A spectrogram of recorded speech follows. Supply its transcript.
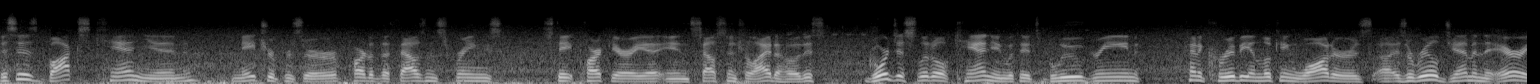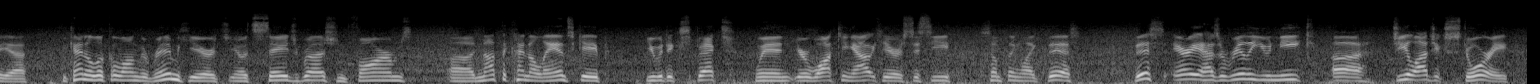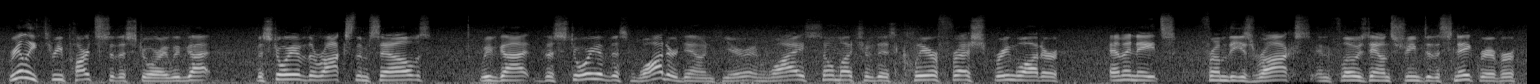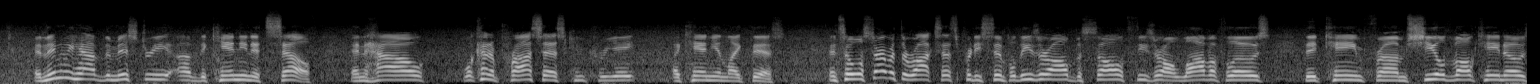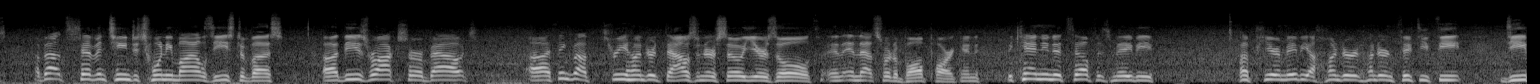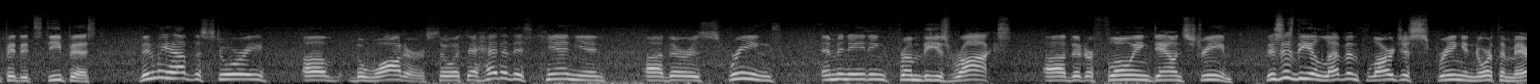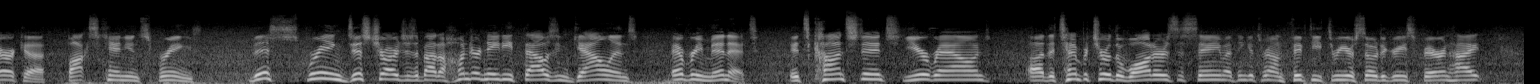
This is Box Canyon Nature Preserve, part of the Thousand Springs State Park area in south central Idaho. This gorgeous little canyon with its blue-green, kind of Caribbean looking waters uh, is a real gem in the area. If you kind of look along the rim here, it's, you know, it's sagebrush and farms, uh, not the kind of landscape you would expect when you're walking out here is to see something like this. This area has a really unique uh, geologic story, really three parts to the story. We've got the story of the rocks themselves, we've got the story of this water down here and why so much of this clear, fresh spring water emanates from these rocks and flows downstream to the Snake River. And then we have the mystery of the canyon itself and how, what kind of process can create a canyon like this. And so we'll start with the rocks. That's pretty simple. These are all basalts. These are all lava flows that came from shield volcanoes about 17 to 20 miles east of us. Uh, these rocks are about, uh, I think about 300,000 or so years old in, in that sort of ballpark. And the canyon itself is maybe up here, maybe 100, 150 feet deep at its deepest. Then we have the story of the water. So at the head of this canyon, uh, there is springs emanating from these rocks uh, that are flowing downstream. This is the 11th largest spring in North America, Box Canyon Springs. This spring discharges about 180,000 gallons every minute. It's constant year-round. Uh, the temperature of the water is the same. I think it's around 53 or so degrees Fahrenheit.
